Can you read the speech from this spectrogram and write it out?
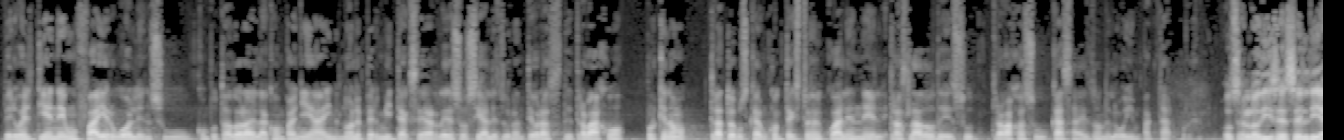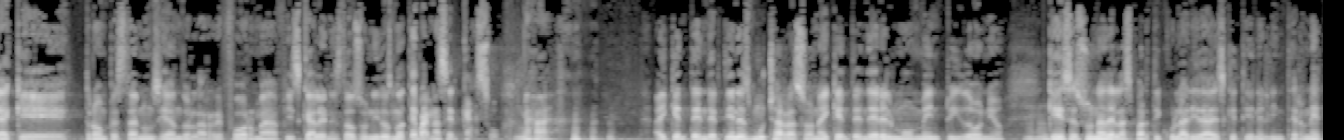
pero él tiene un firewall en su computadora de la compañía y no le permite acceder a redes sociales durante horas de trabajo, ¿por qué no trato de buscar un contexto en el cual en el traslado de su trabajo a su casa es donde lo voy a impactar, por ejemplo? O se lo dices el día que Trump está anunciando la reforma fiscal en Estados Unidos, no te van a hacer caso. hay que entender, tienes mucha razón, hay que entender el momento idóneo, que esa es una de las particularidades que tiene el Internet.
